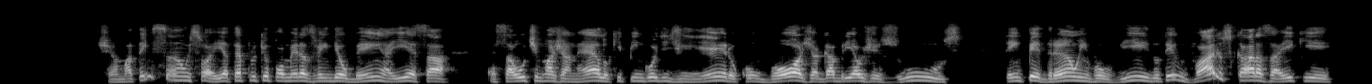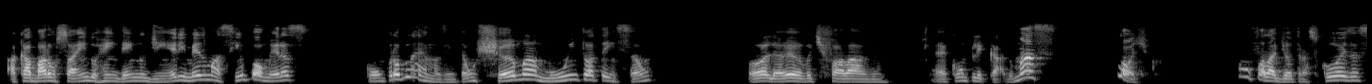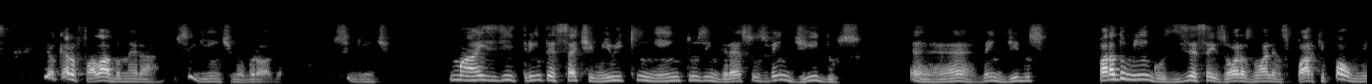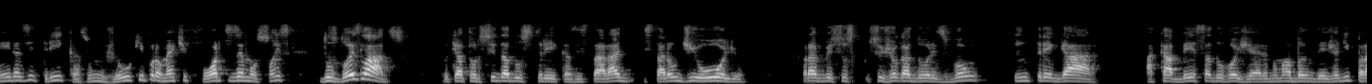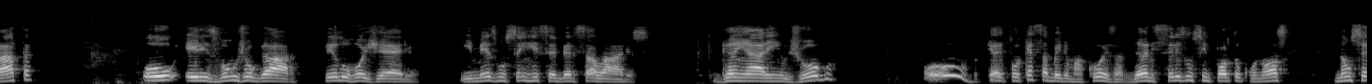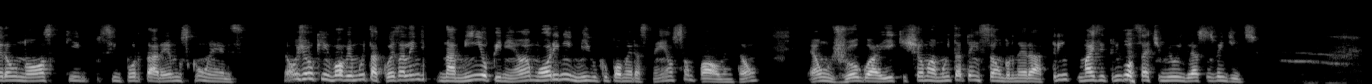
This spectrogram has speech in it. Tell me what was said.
Chama atenção isso aí, até porque o Palmeiras vendeu bem aí essa, essa última janela, o que pingou de dinheiro, com o Borja, Gabriel Jesus, tem Pedrão envolvido, tem vários caras aí que acabaram saindo, rendendo dinheiro, e mesmo assim o Palmeiras com problemas. Então chama muito atenção Olha, eu vou te falar, viu? é complicado. Mas, lógico, vamos falar de outras coisas. E eu quero falar, Brunera, o seguinte, meu brother. O seguinte. Mais de 37.500 ingressos vendidos. É, vendidos para domingos, 16 horas no Allianz Parque, Palmeiras e Tricas. Um jogo que promete fortes emoções dos dois lados. Porque a torcida dos Tricas estará, estarão de olho para ver se os, se os jogadores vão entregar a cabeça do Rogério numa bandeja de prata, ou eles vão jogar pelo Rogério e, mesmo sem receber salários, ganharem o jogo, ou quer, quer saber de uma coisa? Dani, se eles não se importam com nós, não serão nós que se importaremos com eles. Então, é um jogo que envolve muita coisa, além de, na minha opinião, é o maior inimigo que o Palmeiras tem, é o São Paulo. Então, é um jogo aí que chama muita atenção, Brunera. 30, mais de 37 mil ingressos vendidos.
